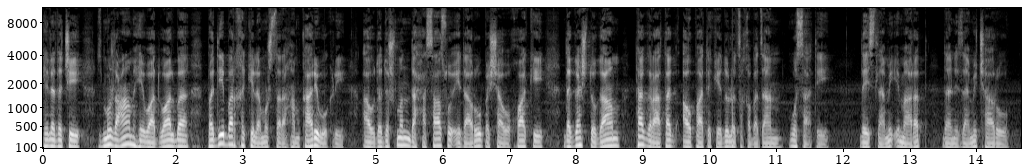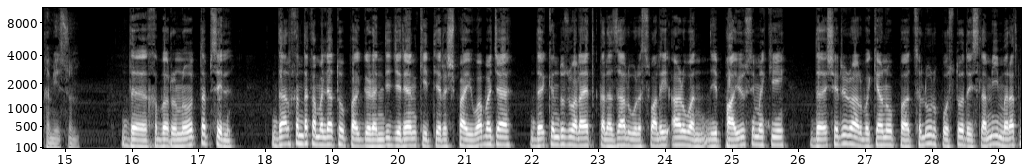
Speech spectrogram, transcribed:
هیله ده چې زموږ عام هیوادوال به په دې برخه کې له موږ سره همکاري وکړي او د دښمن د حساسو ادارو په شاوخوا کې د ګشت و ګام تګ راتګ او پاتې کېدلو څخه به ځان وساتي د اسلامي امارت د نظامي چارو کمیسیون د خبرونو تفصیل د الخندق عملیاتو په ګړندي جریان کې تېره شپه یوه بجه د کندوز ولایت قلعهزال ولسوالۍ اړوند د پایو سیمه کې د شریرو اربکیانو په څلورو پوستو د اسلامي امارت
